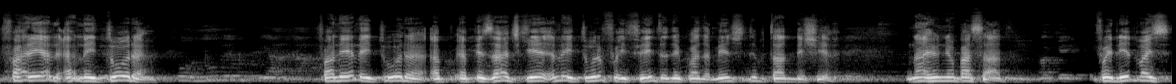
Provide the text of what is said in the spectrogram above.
Farei a a leitura. Farei a leitura, apesar de que a leitura foi feita adequadamente, deputado Bexer, na reunião passada. Foi lido, mas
